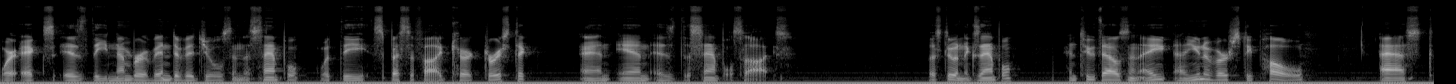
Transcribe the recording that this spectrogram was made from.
where x is the number of individuals in the sample with the specified characteristic and n is the sample size. Let's do an example. In 2008, a university poll asked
